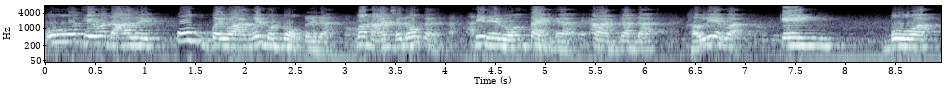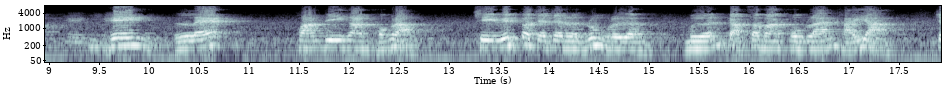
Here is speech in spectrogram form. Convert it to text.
โอ้เทวดาเลยอุ้มไปวางไว้บนบกเลยนะมหาชนกอะที่ในหลวงแต่งอะอ่านกันนะเขาเรียกว่า เก่งบวกเพลงและความดีงามของเรา ชีวิตก็จะเจริญรุ่งเรือง เหมือนกับสมาคมร้านขายยาเจ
